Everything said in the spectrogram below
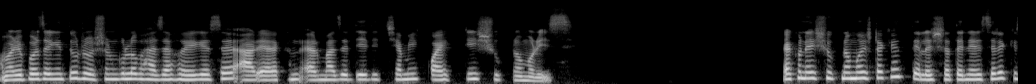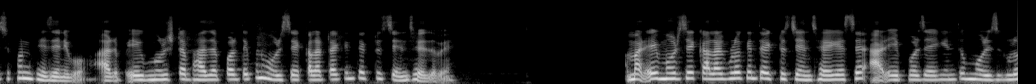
আমার এ পর্যায়ে কিন্তু রসুনগুলো ভাজা হয়ে গেছে, আর এখন এর মাঝে দিয়ে দিচ্ছি আমি কয়েকটি শুকনো মরিচ। এখন এই শুকনো মরিচটাকে তেলের সাথে নেড়ে চেড়ে কিছুক্ষণ ভেজে নিব। আর এই মরিচটা ভাজার পর দেখুন মরিচের কালারটা কিন্তু একটু চেঞ্জ হয়ে যাবে। আমার এই মরিচের কালারগুলো কিন্তু একটু চেঞ্জ হয়ে গেছে আর এই পর্যায়ে কিন্তু মরিচগুলো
